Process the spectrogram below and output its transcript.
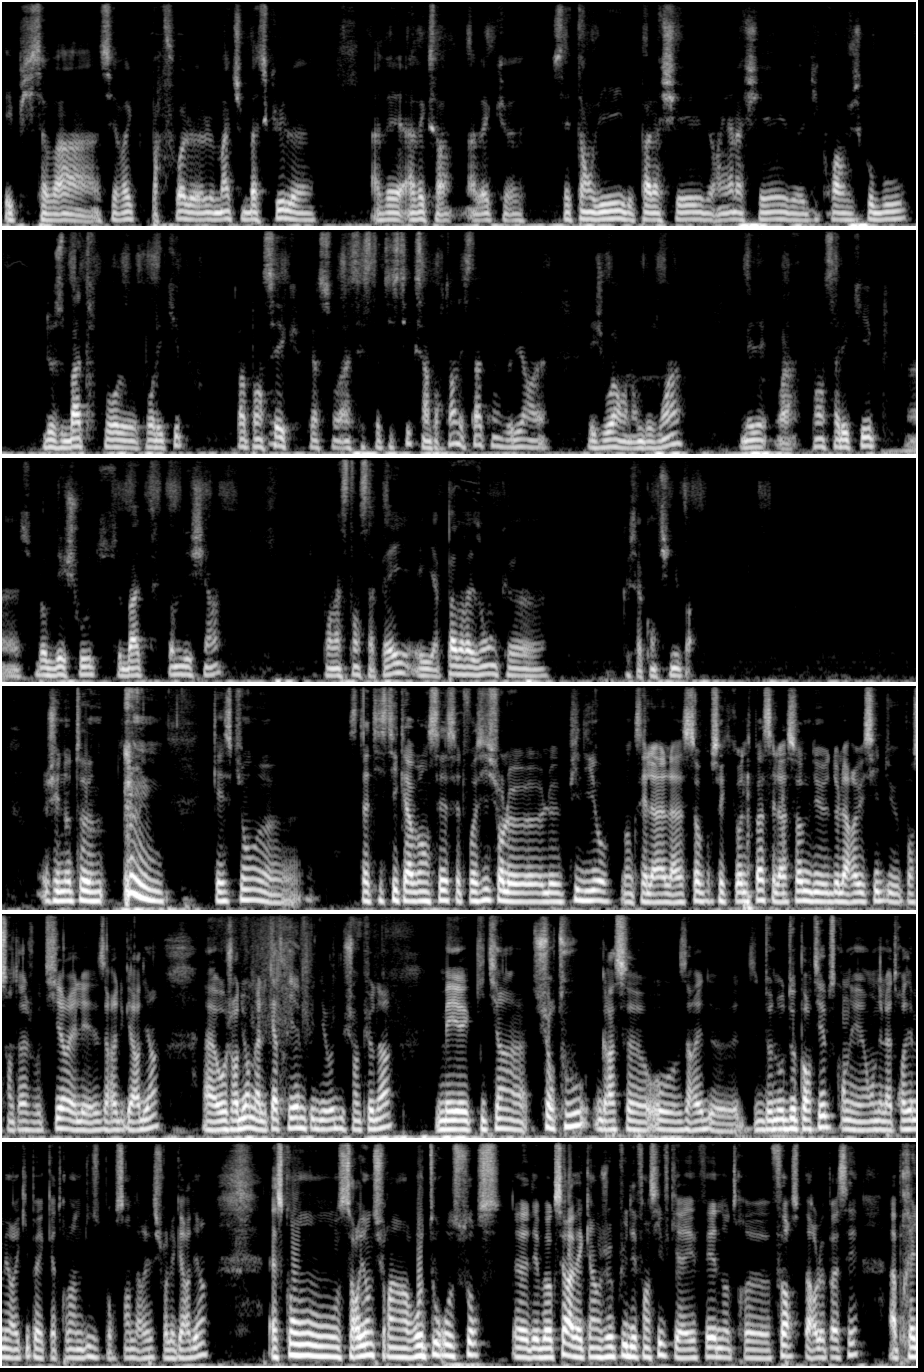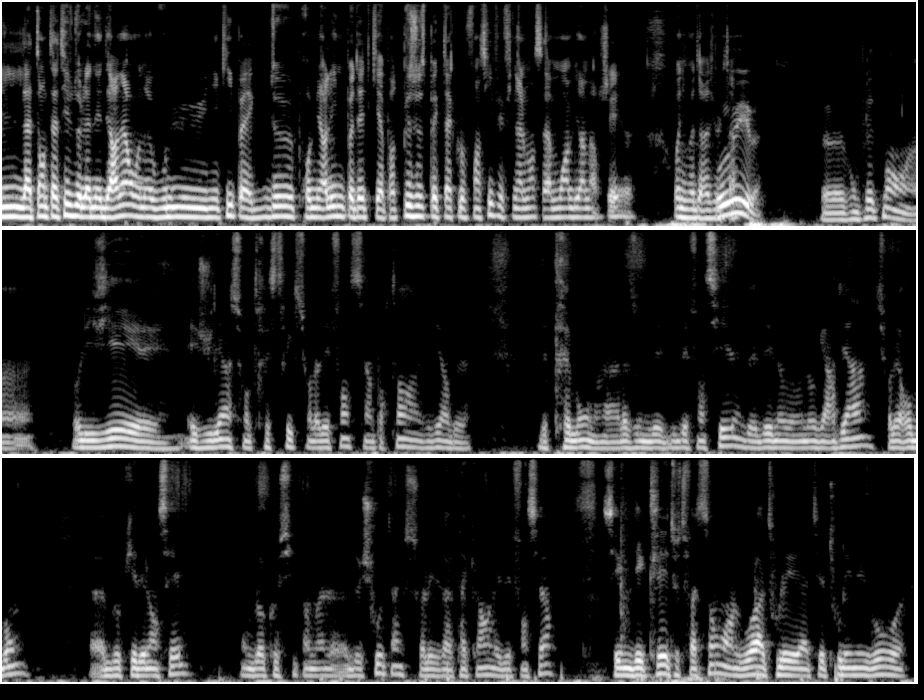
Et puis ça va. C'est vrai que parfois le, le match bascule euh, avec avec ça, avec euh, cette envie de pas lâcher, de rien lâcher, d'y croire jusqu'au bout, de se battre pour le pour l'équipe. Pas penser qu'à ces statistiques. C'est important les stats. hein. je veux dire, euh, les joueurs en ont besoin. Mais voilà, pense à l'équipe, euh, se bloque des shoots, se battre comme des chiens. Pour l'instant, ça paye et il n'y a pas de raison que que ça continue pas. J'ai une autre question euh, statistique avancée cette fois-ci sur le, le PDO. Donc c'est la, la somme pour ceux qui connaissent pas, c'est la somme du- de la réussite du pourcentage au tir et les arrêts du gardien. Euh, Aujourd'hui, on a le quatrième PDO du championnat, mais qui tient surtout grâce euh, aux arrêts de, de nos deux portiers, parce qu'on est on est la troisième meilleure équipe avec 92% d'arrêts sur les gardiens. Est-ce qu'on s'oriente sur un retour aux sources euh, des boxeurs avec un jeu plus défensif qui avait fait notre euh, force par le passé après la tentative de l'année dernière où on a voulu une équipe avec deux premières lignes peut-être qui apportent plus de spectacle offensif et finalement ça a moins bien marché euh, au niveau des Oui, résultats? oui, bah, euh, complètement. euh, Olivier et, et Julien sont très stricts sur la défense. C'est important, hein, je veux dire, de d'être très bon dans la, zone dé- défensive, d'aider nos, gardiens sur les rebonds, euh, bloquer des lancers. On bloque aussi pas mal de shoot, hein, que ce soit les attaquants, les défenseurs. C'est une des clés, de toute façon, on le voit à tous les, tous les niveaux, euh,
